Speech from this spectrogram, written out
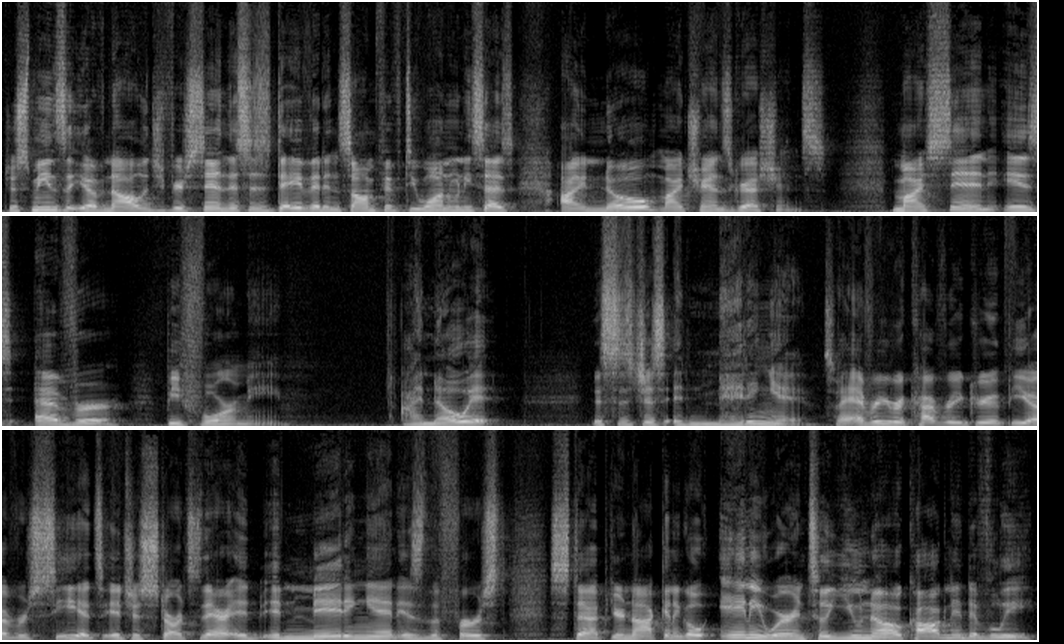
Just means that you have knowledge of your sin. This is David in Psalm 51 when he says, I know my transgressions. My sin is ever before me. I know it. This is just admitting it. So every recovery group you ever see, it's, it just starts there. It, admitting it is the first step. You're not going to go anywhere until you know cognitively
